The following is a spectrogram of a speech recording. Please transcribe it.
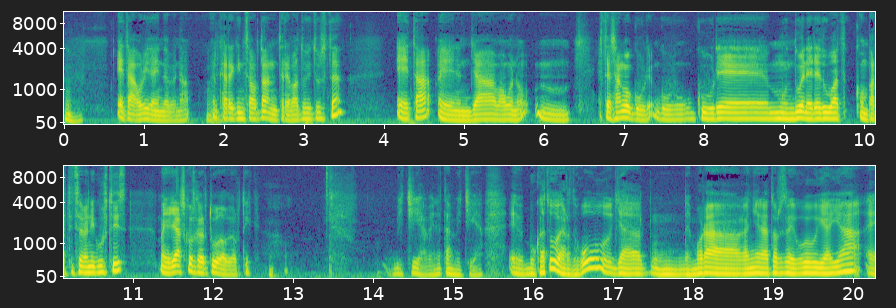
Mhm. Eta hori da indebena. Elkarrekintza hortan trebatu dituzte, eta en, ja, ba, bueno, mm, ez esango gure, gu- gure munduen eredu bat konpartitze ben ikustiz, baina ja askoz gertu daude hortik. Bitxia, benetan bitxia. E, bukatu behar dugu, ja mm, denbora gainera etorri zaigu iaia, e,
